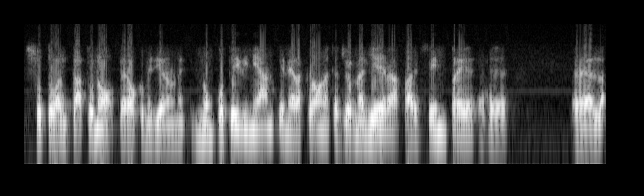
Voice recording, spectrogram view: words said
sottovalutato no, però come dire, non, è, non potevi neanche nella cronaca giornaliera fare sempre eh, eh, la,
